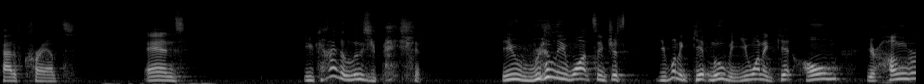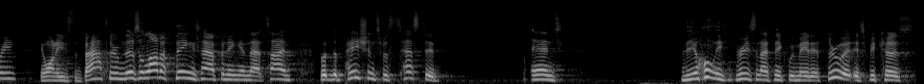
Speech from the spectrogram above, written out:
kind of cramped. And you kind of lose your patience. You really want to just, you want to get moving. You want to get home. You're hungry. You want to use the bathroom. There's a lot of things happening in that time, but the patience was tested. And the only reason I think we made it through it is because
